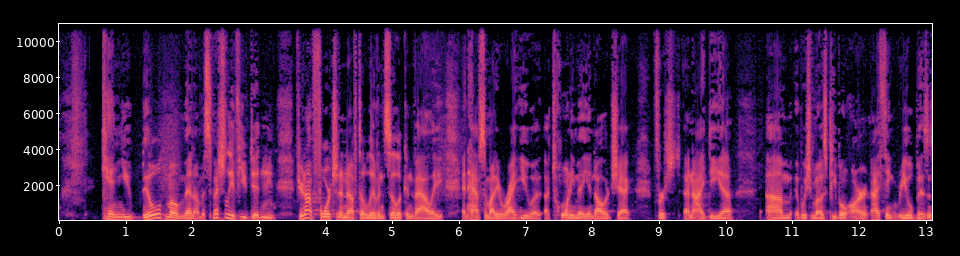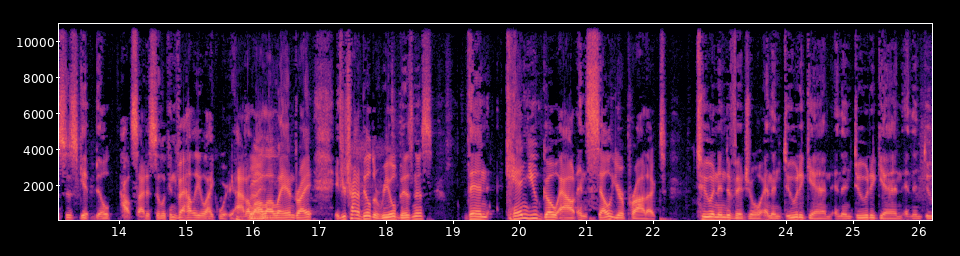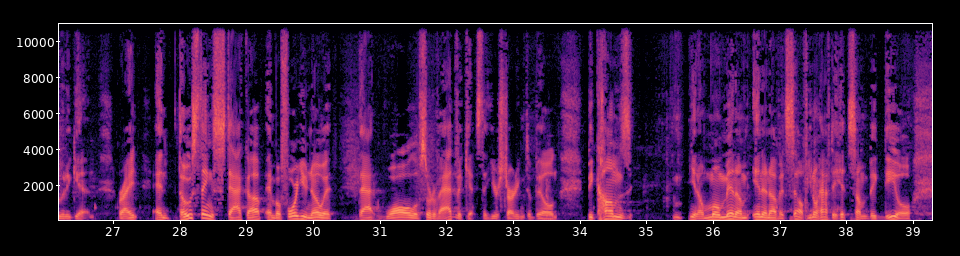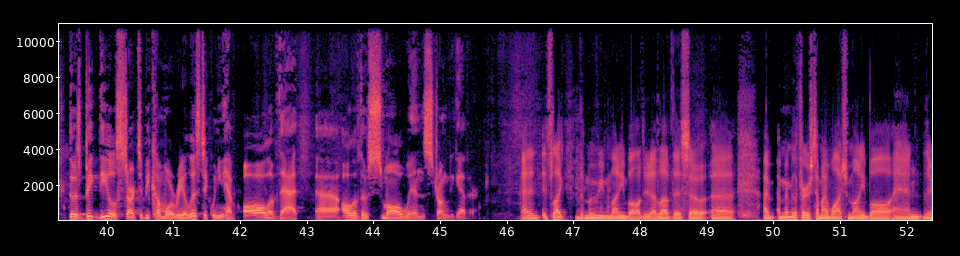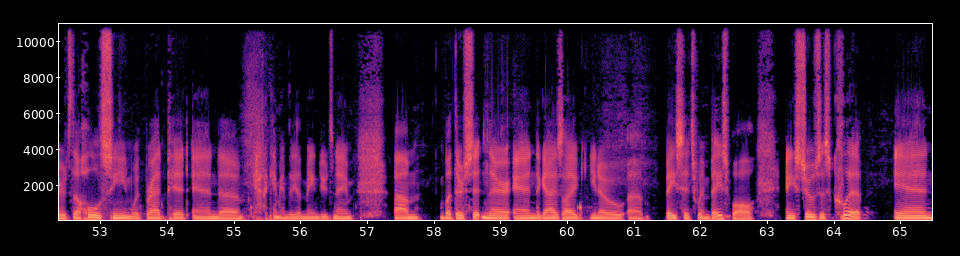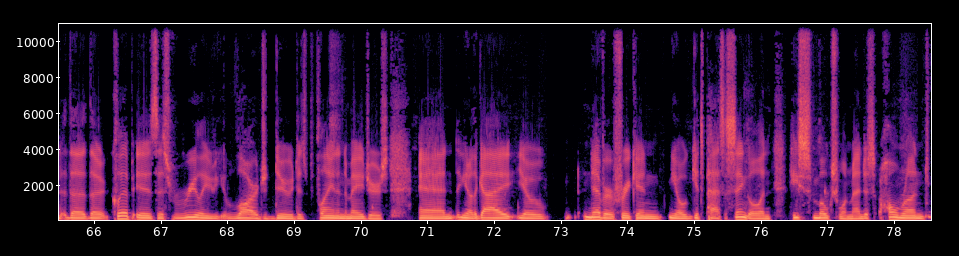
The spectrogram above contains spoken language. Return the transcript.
can you build momentum, especially if you didn't, if you're not fortunate enough to live in Silicon Valley and have somebody write you a, a $20 million check for an idea? Um, which most people aren't. I think real businesses get built outside of Silicon Valley, like we're out of right. La La Land, right? If you're trying to build a real business, then can you go out and sell your product to an individual and then do it again and then do it again and then do it again, right? And those things stack up. And before you know it, that wall of sort of advocates that you're starting to build becomes you know momentum in and of itself you don't have to hit some big deal those big deals start to become more realistic when you have all of that uh, all of those small wins strung together and it's like the movie Moneyball, dude. I love this. So uh, I, I, remember the first time I watched Moneyball, and there's the whole scene with Brad Pitt and uh, God, I can't remember the main dude's name. Um, but they're sitting there, and the guy's like, you know, uh, base hits win baseball, and he shows this clip. And the the clip is this really large dude that's playing in the majors, and you know the guy you know never freaking you know gets past a single and he smokes one man. Just home run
